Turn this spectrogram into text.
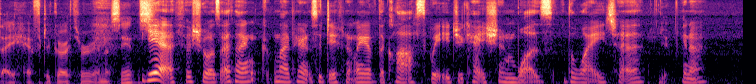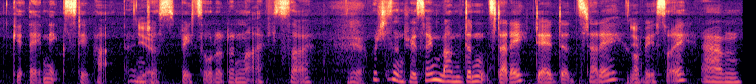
they have to go through in a sense Yeah, for sure. I think my parents are definitely of the class where education was the way to, Yep. you know, get that next step up and Yeah. just be sorted in life. So, yeah which is interesting. Mum didn't study, Dad did study, Yeah. obviously. Um,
